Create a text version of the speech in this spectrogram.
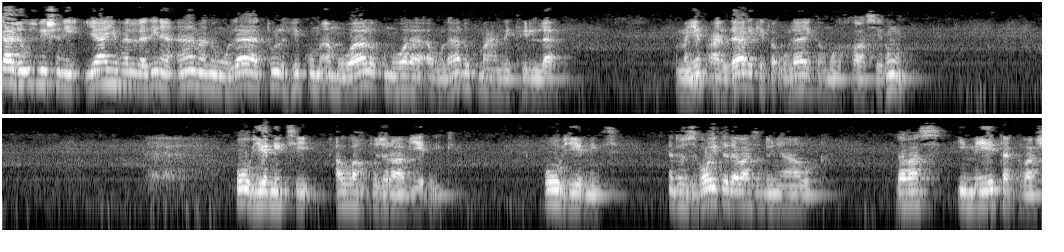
Kaže uzvišeni, ja juha alladina amanu la tulhikum amualukum wala auladukum an zikrillah. Man jef'al dhalike fa ulaika humul khasirun. O vjernici, Allah upozorava vjernike. O vjernici, ne dozvolite da vas dunjaluk, da vas i metak vaš,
